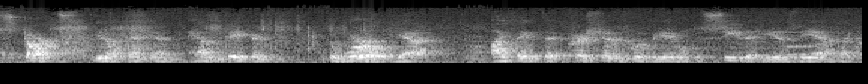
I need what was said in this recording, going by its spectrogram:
starts, you know, and, and hasn't taken the world yet, I think that Christians will be able to see that he is the Antichrist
